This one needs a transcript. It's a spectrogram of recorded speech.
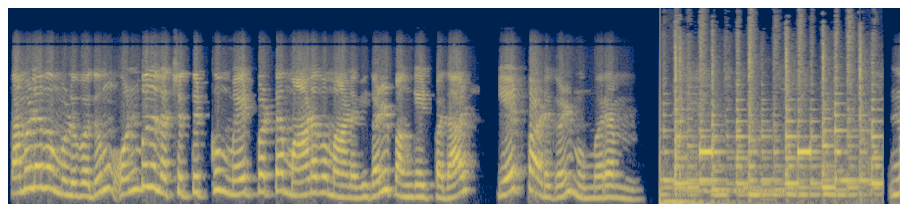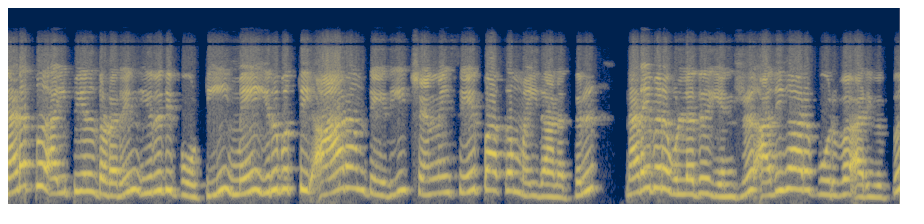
தமிழகம் முழுவதும் ஒன்பது லட்சத்திற்கும் மேற்பட்ட மாணவ மாணவிகள் பங்கேற்பதால் ஏற்பாடுகள் மும்முரம். நடப்பு ஐபிஎல் தொடரின் இறுதிப் போட்டி மே இருபத்தி ஆறாம் தேதி சென்னை சேப்பாக்கம் மைதானத்தில் நடைபெற உள்ளது என்று அதிகாரப்பூர்வ அறிவிப்பு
